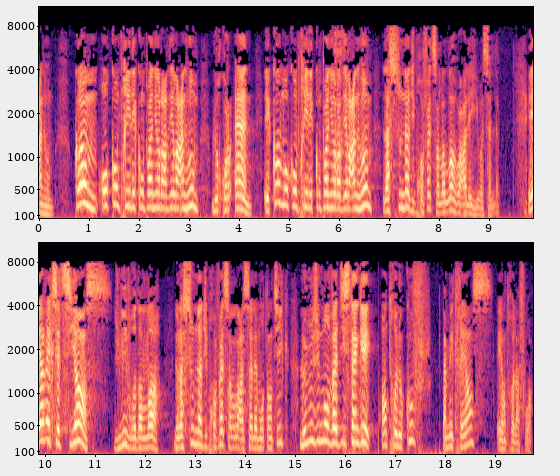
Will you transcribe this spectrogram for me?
anhum. Comme ont compris les compagnons anhum le Coran, et comme ont compris les compagnons anhum la sunna du prophète sallallahu alayhi wa sallam. Et avec cette science du livre d'Allah, de la sunna du prophète sallallahu alayhi wa sallam authentique, le musulman va distinguer entre le kufr, la mécréance, et entre la foi.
